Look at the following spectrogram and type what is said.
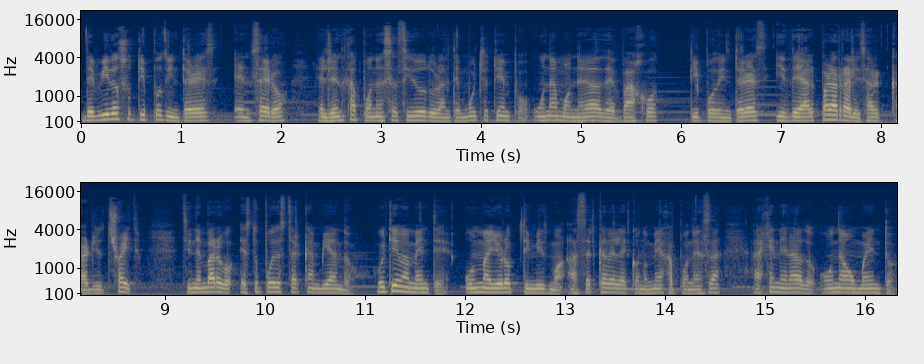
Debido a su tipo de interés en cero, el yen japonés ha sido durante mucho tiempo una moneda de bajo tipo de interés ideal para realizar carry trade. Sin embargo, esto puede estar cambiando. Últimamente, un mayor optimismo acerca de la economía japonesa ha generado un aumento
